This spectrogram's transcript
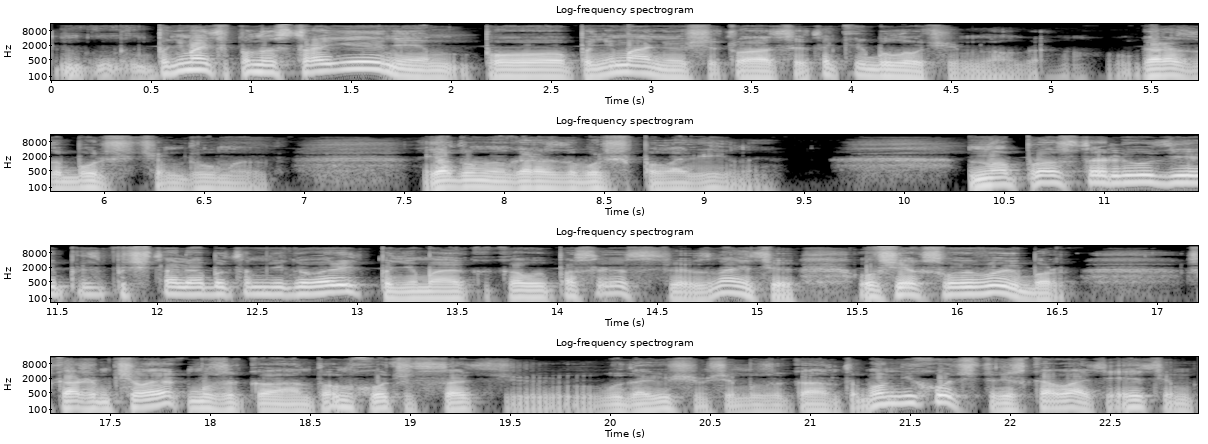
Понимаете, по настроениям, по пониманию ситуации, таких было очень много. Гораздо больше, чем думают. Я думаю, гораздо больше половины. Но просто люди предпочитали об этом не говорить, понимая, каковы последствия. Знаете, у всех свой выбор. Скажем, человек музыкант, он хочет стать э, выдающимся музыкантом. Он не хочет рисковать этим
